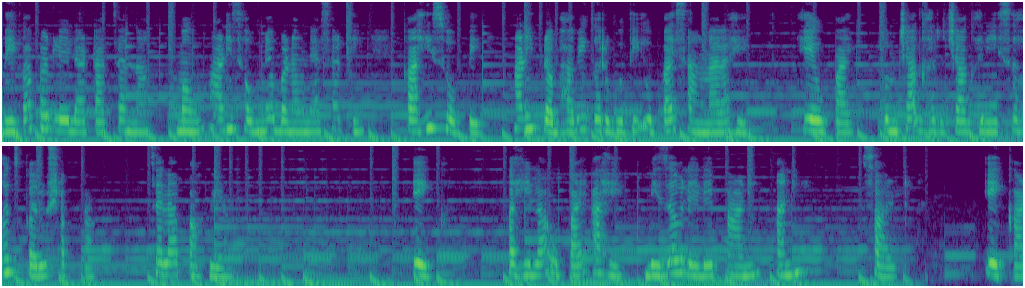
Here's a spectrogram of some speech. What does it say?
भेगा पडलेल्या टाचांना मऊ आणि सौम्य बनवण्यासाठी काही सोपे आणि प्रभावी घरगुती उपाय सांगणार आहे. हे उपाय तुमच्या घरच्या घरी सहज करू शकता. चला पाहूया. एक पहिला उपाय आहे भिजवलेले पाणी आणि साल्ट एका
